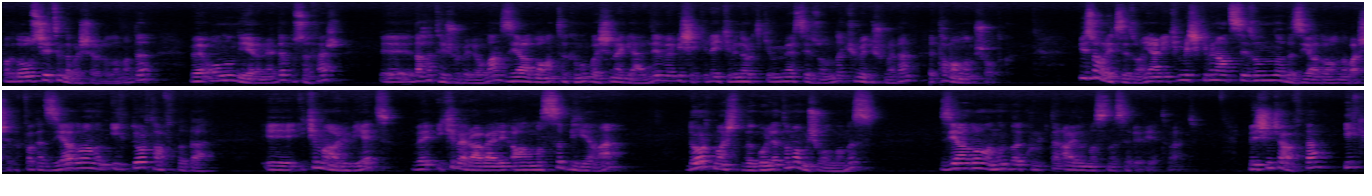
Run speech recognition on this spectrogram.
Fakat Oğuz Çetin de başarılı olamadı ve onun yerine de bu sefer e, daha tecrübeli olan Ziya Doğan takımın başına geldi ve bir şekilde 2004-2005 sezonunda küme düşmeden e, tamamlamış olduk. Bir sonraki sezon yani 2005-2006 sezonunda da Ziya Doğan'la başladık. Fakat Ziya Doğan'ın ilk 4 haftada 2 mağlubiyet ve 2 beraberlik alması bir yana 4 maçta da gol atamamış olmamız Ziya Doğan'ın da kulüpten ayrılmasına sebebiyet verdi. 5. hafta ilk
